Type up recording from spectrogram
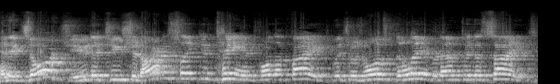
and exhort you that you should earnestly contend for the faith which was once delivered unto the saints.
